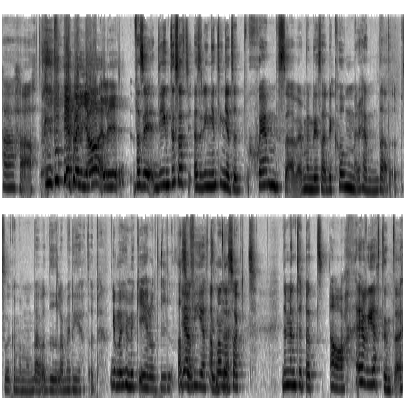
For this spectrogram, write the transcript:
haha. Typ. ja men ja, eller Fast det är inte så att, alltså det är ingenting jag typ skäms över men det är så här, det kommer hända typ. Så kommer man behöva deala med det typ. Jo men hur mycket är det att deal? Alltså, Jag vet att man inte. har sagt Nej men typ att, ja, jag vet inte.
